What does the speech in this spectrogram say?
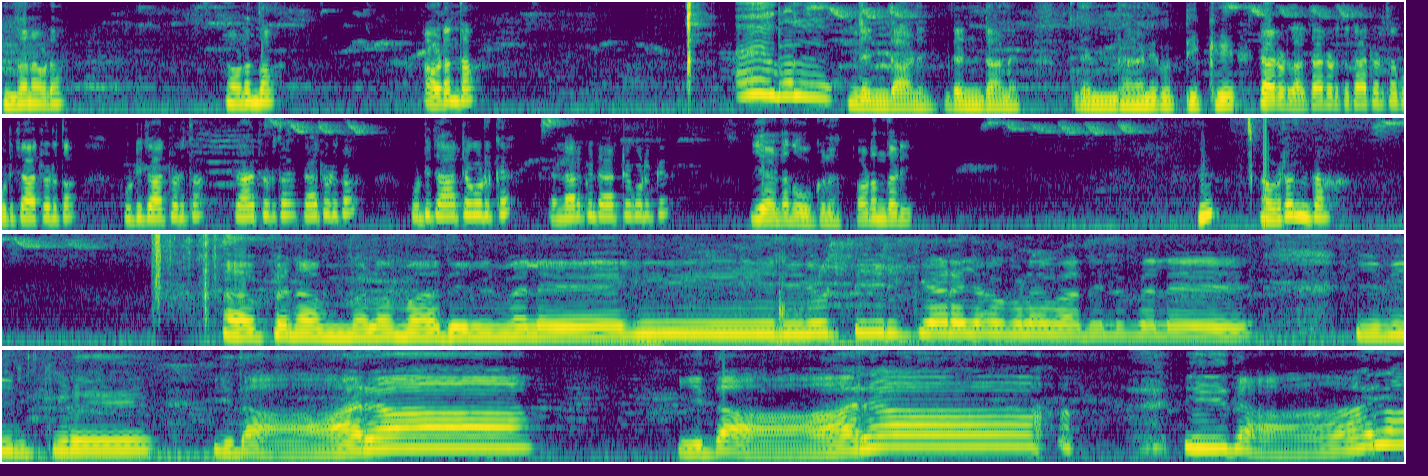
എന്താണ് അവിടെ? അവിടെ എന്താ? അവിടെ എന്താ? ഇതെന്താണ്? ഇതെന്താണ്? ഇതെന്താണ് കുട്ടിക്ക്? ചാറ്റെടുത്ത ചാറ്റെടുത്ത ചാറ്റെടുത്ത കുട്ടി ചാറ്റെടുത്ത. കുട്ടി ചാറ്റെടുത്ത ചാറ്റെടുത്ത ചാറ്റെടുത്ത. കുട്ടി ചാറ്റ കൊടുക്കുക എല്ലാവർക്കും ചാറ്റ കൊടുക്കുക ഈ ഏണ്ട നോക്കണേ. അവിടെ എന്താടി? അവിടെ എന്താ അപ്പൊ നമ്മളെ മതിൽമലേ ഇരുട്ടിരിക്കാണ് നമ്മളെ മതിൽമലേ ഇത് ഇരിക്കണ്. ഇതാരാ? ഇതാരാ? ഇതാരാ?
